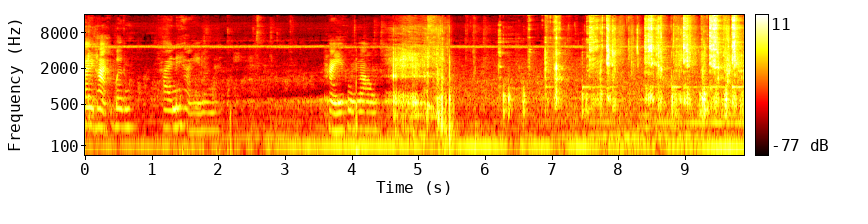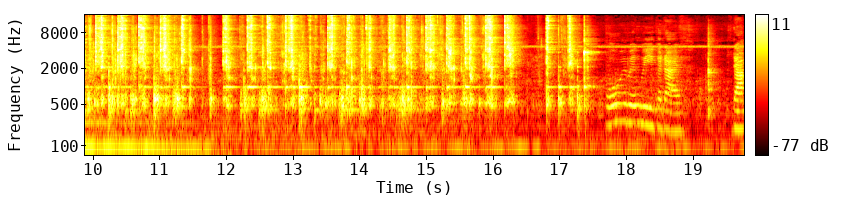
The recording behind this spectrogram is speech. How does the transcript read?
ใส่หายเบิงภายในหายเบิงหายของเราโอ้ยแมงวีก็ได้ดัก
